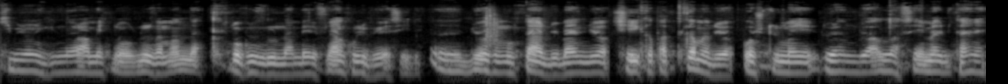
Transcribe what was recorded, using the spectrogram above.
2012'de rahmetli olduğu zaman da 49 yılından beri falan kulüp üyesiydi. Ee, diyor ki Muhtar diyor ben diyor şeyi kapattık ama diyor boş durmayı duran diyor Allah sevmez bir tane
